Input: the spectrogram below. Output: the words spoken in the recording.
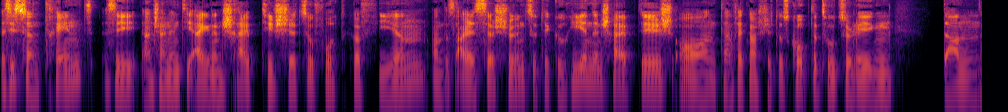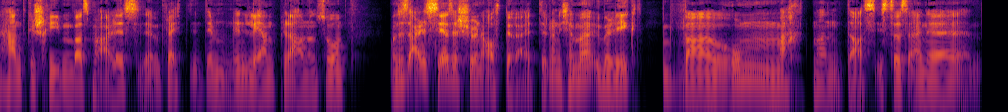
es ist so ein Trend, sie anscheinend die eigenen Schreibtische zu fotografieren und das alles sehr schön zu dekorieren, den Schreibtisch und dann vielleicht noch ein Stethoskop dazu zu legen, dann handgeschrieben, was man alles, äh, vielleicht den, den Lernplan und so. Und das ist alles sehr, sehr schön aufbereitet. Und ich habe mir überlegt, warum macht man das? Ist das eine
